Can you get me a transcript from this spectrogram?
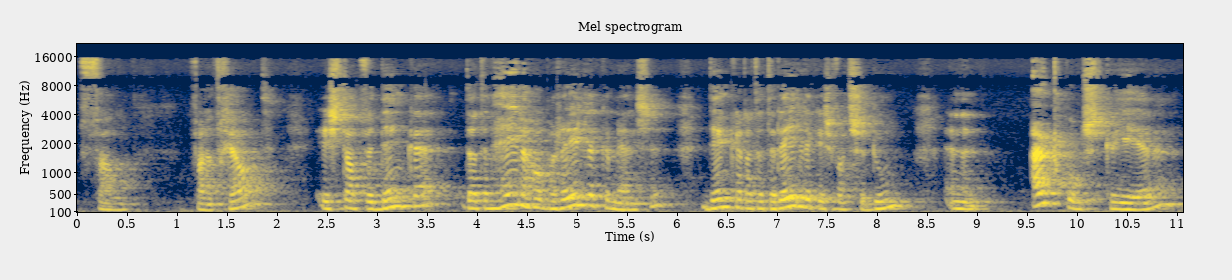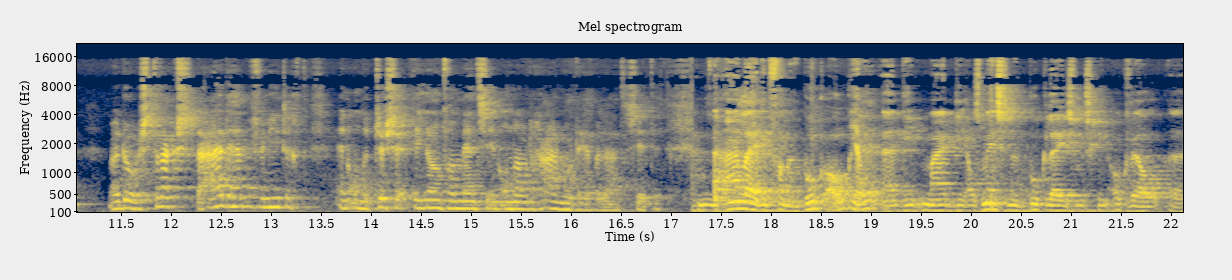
van, van het geld is dat we denken dat een hele hoop redelijke mensen denken dat het redelijk is wat ze doen en een uitkomst creëren waardoor we straks de aarde hebben vernietigd en ondertussen enorm veel mensen in onnodige armoede hebben laten zitten. Naar aanleiding van het boek ook, Ja. hè, eh, die, maar die als mensen het boek lezen misschien ook wel eh, eh,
